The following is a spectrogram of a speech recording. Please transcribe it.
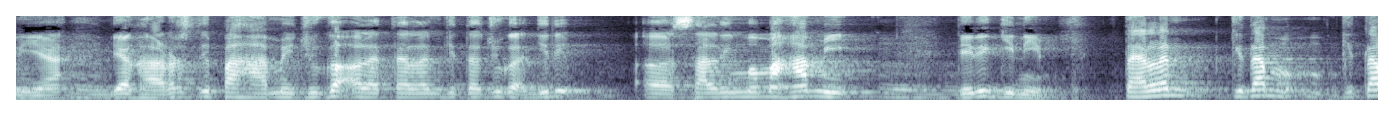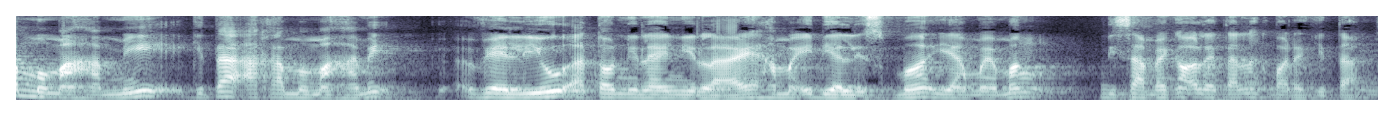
ini ya, Hmm. yang harus dipahami juga oleh talent kita juga. Jadi eh, saling memahami. Hmm. Jadi gini, talent kita kita memahami, kita akan memahami value atau nilai-nilai sama idealisme yang memang disampaikan oleh talent kepada kita. Hmm.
